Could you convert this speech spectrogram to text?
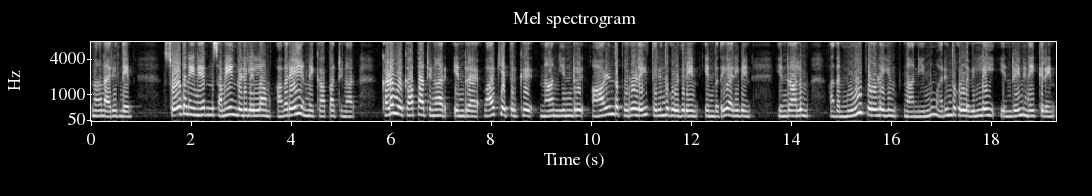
நான் அறிந்தேன். சோதனை நேர்ந்த சமயங்களிலெல்லாம் அவரே என்னை காப்பாற்றினார். கடவுள் காப்பாற்றினார் என்ற வாக்கியத்திற்கு நான் இன்று ஆழ்ந்த பொருளை தெரிந்து கொள்கிறேன் என்பதை அறிவேன். என்றாலும் அதன் முழு பொருளையும் நான் இன்னும் அறிந்து கொள்ளவில்லை என்றே நினைக்கிறேன்.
